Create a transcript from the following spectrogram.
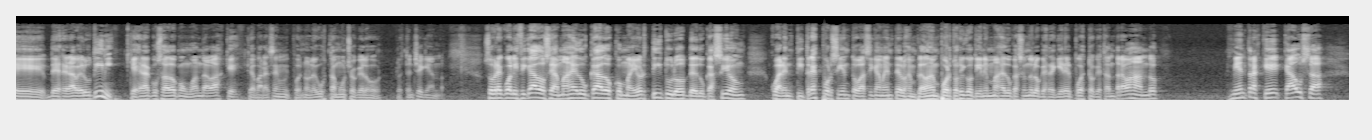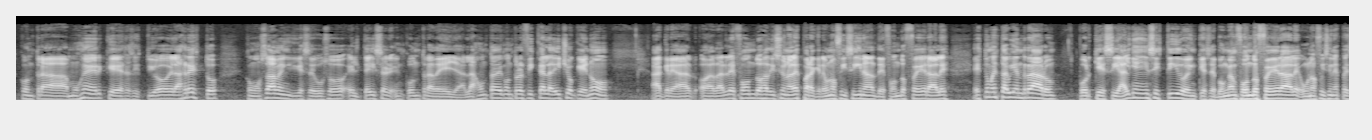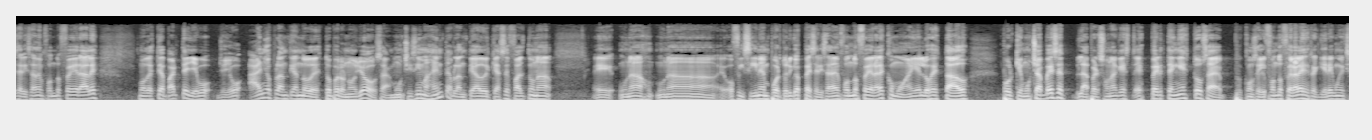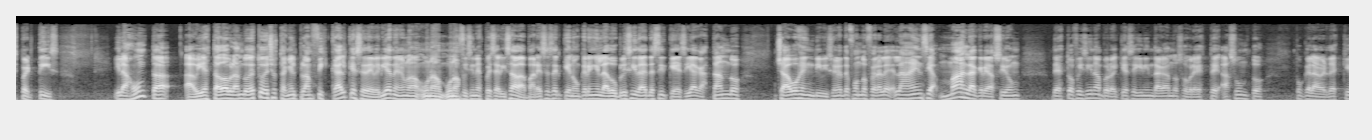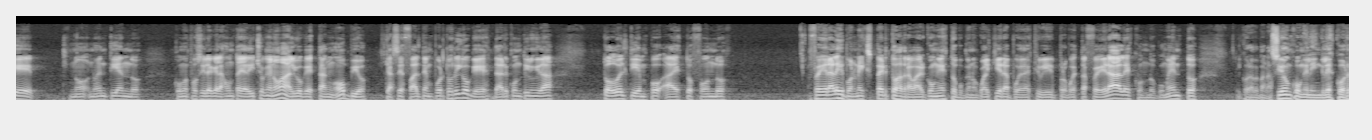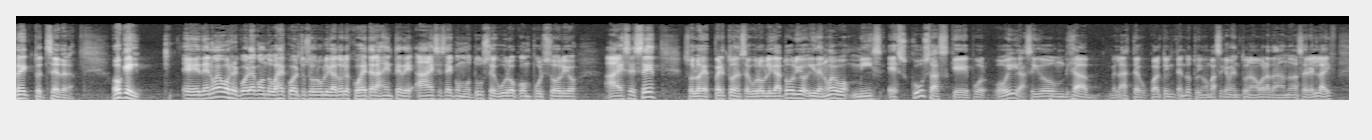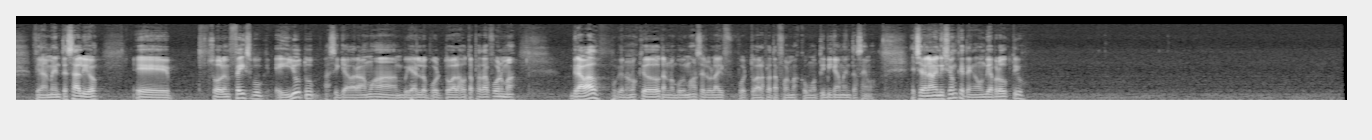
eh, de Herrera Belutini, que es el acusado con Wanda Vázquez, que parece pues no le gusta mucho que lo, estén chequeando. Sobrecualificados, o sea, más educados, con mayor título de educación. 43% básicamente de los empleados en Puerto Rico tienen más educación de lo que requiere el puesto que están trabajando. Mientras que causa contra mujer que resistió el arresto, como saben, y que se usó el taser en contra de ella. La Junta de Control Fiscal ha dicho que no a crear o a darle fondos adicionales para crear una oficina de fondos federales. Esto me está bien raro porque si alguien ha insistido en que se pongan fondos federales, una oficina especializada en fondos federales, modestia aparte, llevo, yo llevo años planteando de esto, pero no yo, o sea, muchísima gente ha planteado el que hace falta una, eh, una, una oficina en Puerto Rico especializada en fondos federales como hay en los estados, porque muchas veces la persona que es experta en esto, o sea, conseguir fondos federales requiere un expertise. Y la Junta había estado hablando de esto, de hecho está en el plan fiscal que se debería tener una, una, una oficina especializada. Parece ser que no creen en la duplicidad, es decir, que siga gastando chavos en divisiones de fondos federales, la agencia, más la creación de esta oficina, pero hay que seguir indagando sobre este asunto, porque la verdad es que no, no entiendo cómo es posible que la Junta haya dicho que no, algo que es tan obvio que hace falta en Puerto Rico, que es dar continuidad todo el tiempo a estos fondos federales y poner expertos a trabajar con esto, porque no cualquiera puede escribir propuestas federales con documentos y con la preparación, con el inglés correcto, etcétera. Ok, Eh, de nuevo, recuerda cuando vas a escoger tu seguro obligatorio, escogete a la gente de ASC como tu seguro compulsorio ASC. Son los expertos en seguro obligatorio. Y de nuevo, mis excusas, que por hoy ha sido un día, ¿verdad? Este cuarto intento. Estuvimos básicamente una hora tratando de hacer el live. Finalmente salió. Eh, solo en Facebook e YouTube. Así que ahora vamos a enviarlo por todas las otras plataformas grabado, porque no nos quedó otra, no pudimos hacerlo live por todas las plataformas como típicamente hacemos. Échale la bendición, que tenga un día productivo.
